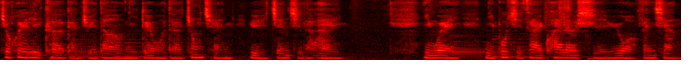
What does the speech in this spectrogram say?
就会立刻感觉到你对我的忠诚与真挚的爱，因为你不止在快乐时与我分享，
